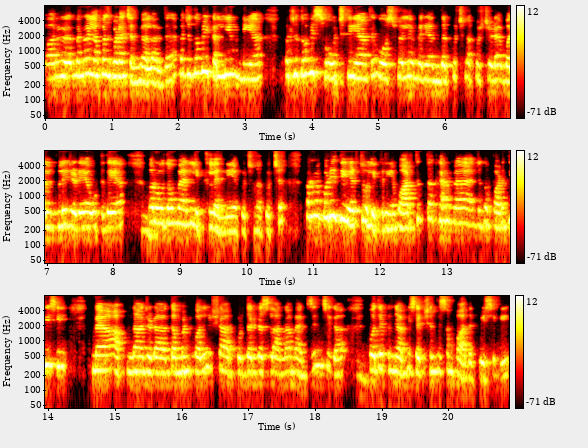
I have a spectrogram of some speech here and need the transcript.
ਪਰ ਮੈਨੂੰ ਇਹ ਲਫ਼ਜ਼ ਬੜਾ ਚੰਗਾ ਲੱਗਦਾ ਹੈ। ਮੈਂ ਜਦੋਂ ਵੀ ਇਕੱਲੀ ਹੁੰਦੀ ਆ ਪਰ ਜਦੋਂ ਵੀ ਸੋਚਦੀ ਆ ਤੇ ਉਸ ਵੇਲੇ ਮੇਰੇ ਅੰਦਰ ਕੁਛ ਨਾ ਕੁਛ ਜਿਹੜਾ ਬਲਬਲੇ ਜਿਹੜੇ ਆ ਉੱਠਦੇ ਆ ਪਰ ਉਦੋਂ ਮੈਂ ਲਿਖ ਲੈਂਦੀ ਆ ਕੁਛ ਨਾ ਕੁਛ। ਪਰ ਮੈਂ ਬੜੀ ਦੇਰ ਤੋਂ ਲਿਖ ਰਹੀ ਹਾਂ। ਵਾਰਤਕ ਤਾਂ ਖੈਰ ਮੈਂ ਜਦੋਂ ਪੜ੍ਹਦੀ ਸੀ ਮੈਂ ਆਪਣਾ ਜਿਹੜਾ ਗਵਰਨਮੈਂਟ ਕਾਲਜ ਹੁਸ਼ਿਆਰਪੁਰ ਦਾ ਜਿਹੜਾ ਸਾਲਾਨਾ ਮੈਗਜ਼ੀਨ ਸੀਗਾ ਉਹਦੇ ਪੰਜਾਬੀ ਸੈਕਸ਼ਨ ਦੀ ਸੰਪਾਦਕ ਵੀ ਸੀਗੀ।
